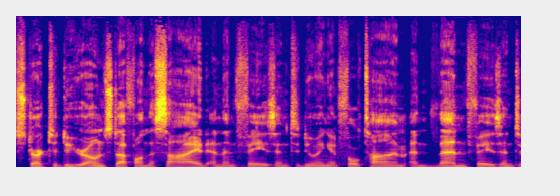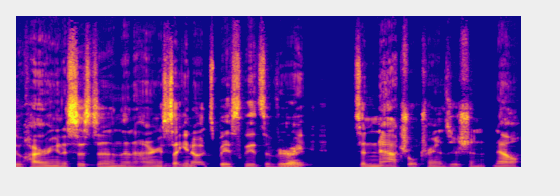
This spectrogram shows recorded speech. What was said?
start to do your own stuff on the side and then phase into doing it full time and then phase into hiring an assistant and then hiring a set you mhm, know it's basically it's a very right. it's a natural transition now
